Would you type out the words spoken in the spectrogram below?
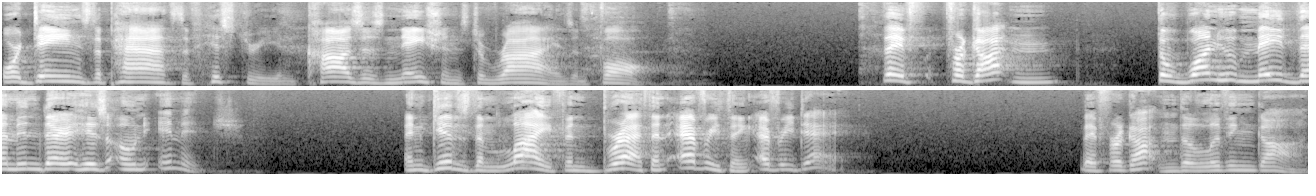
ordains the paths of history and causes nations to rise and fall. They've forgotten the one who made them in their, his own image and gives them life and breath and everything every day. They've forgotten the living God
